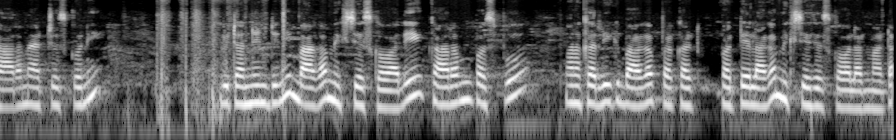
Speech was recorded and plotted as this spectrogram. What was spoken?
కారం యాడ్ చేసుకొని వీటన్నింటిని బాగా మిక్స్ చేసుకోవాలి. కారం పసుపు మన కర్రీకి బాగా పట్టేలాగా మిక్స్ చేసేసుకోవాలన్నమాట.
